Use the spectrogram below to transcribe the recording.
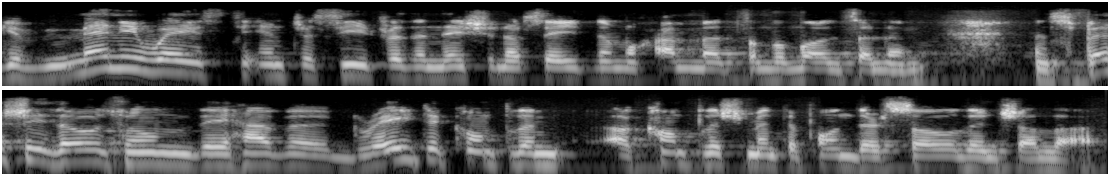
give many ways to intercede for the nation of Sayyidina Muhammad and especially those whom they have a great accomplishment upon their soul inshaAllah.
